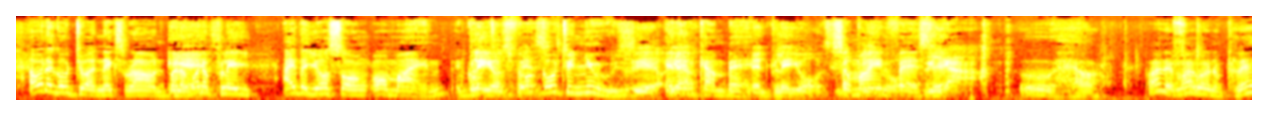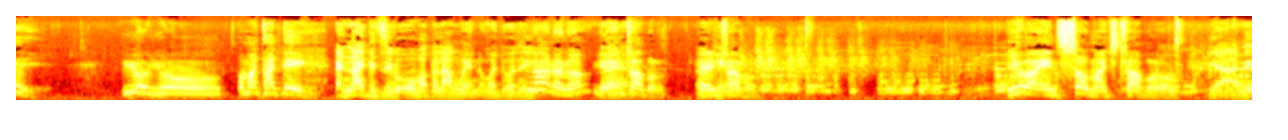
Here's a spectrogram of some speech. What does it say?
I want to go to our next round, but I want to play either your song or mine. Go Play to, yours go, first. go to news Yeah, and yeah. then come back. And play yours. So mine yours. first, eh? Yeah. Oh hell! What am I going to play? Yo yo, Omatading. And now I can see what what what what are you? No, no, no. You're in trouble. You're in trouble. You are in so much trouble. Yeah, ne?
